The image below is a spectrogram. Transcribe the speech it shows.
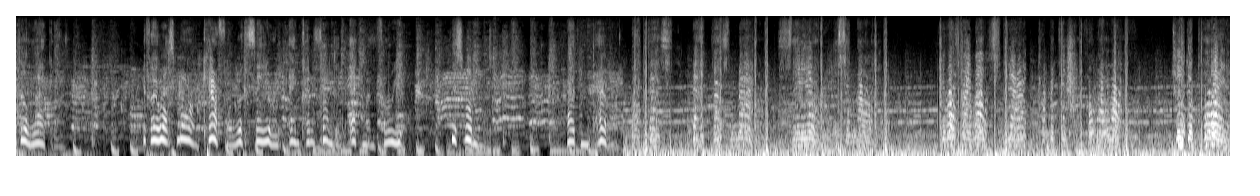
still lacking. If I was more careful with Sayori and confronted Eggman for real, this wouldn't hadn't happened. This, that doesn't matter. Sayori is a no. She was my most direct competition for my life. To the player.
